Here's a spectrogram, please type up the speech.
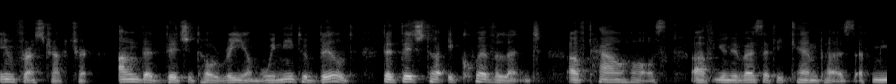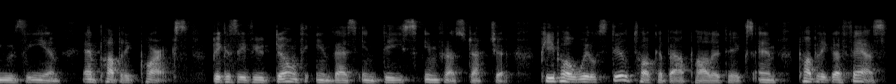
infrastructure on the digital realm. We need to build the digital equivalent of town halls, of university campus, of museum and public parks. Because if you don't invest in this infrastructure, people will still talk about politics and public affairs,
